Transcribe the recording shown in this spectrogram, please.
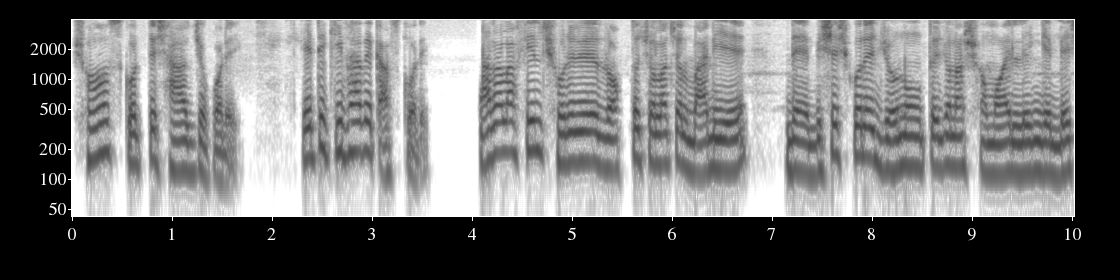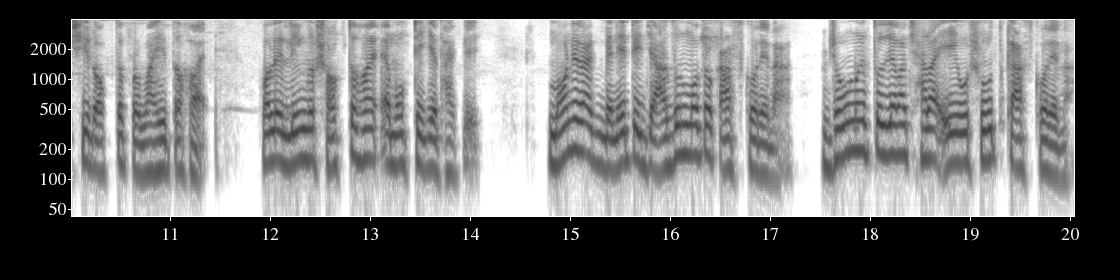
সহজ করতে সাহায্য করে। এটি কীভাবে কাজ করে? প্যারালাফিল শরীরের রক্ত চলাচল বাড়িয়ে দেয় বিশেষ করে যৌন উত্তেজনার সময় লিঙ্গে বেশি রক্ত প্রবাহিত হয়, ফলে লিঙ্গ শক্ত হয় এবং টিকে থাকে। মনে রাখবেন, এটি জাদুর মতো কাজ করে না। যৌন উত্তেজনা ছাড়া এই ওষুধ কাজ করে না।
